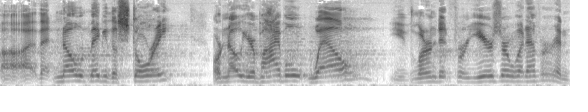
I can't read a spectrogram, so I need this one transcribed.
uh, that know maybe the story or know your Bible well, you've learned it for years or whatever, and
